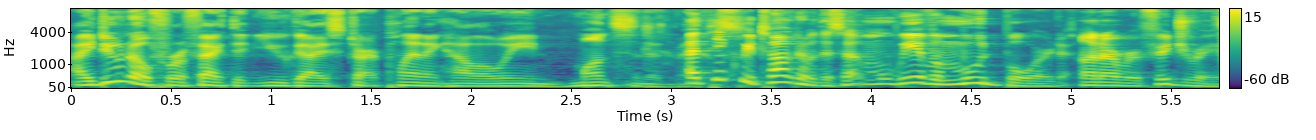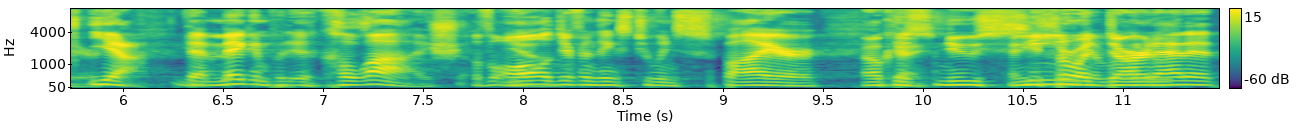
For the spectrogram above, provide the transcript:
I do know for a fact that you guys start planning Halloween months in advance. I think we talked about this. Um, We have a mood board on our refrigerator. Yeah, That Megan put a collage of all Yeah. different things to inspire Okay. this new scene. and you throw a dart gonna- at it,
